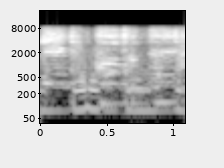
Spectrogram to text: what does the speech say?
Give me all the day.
